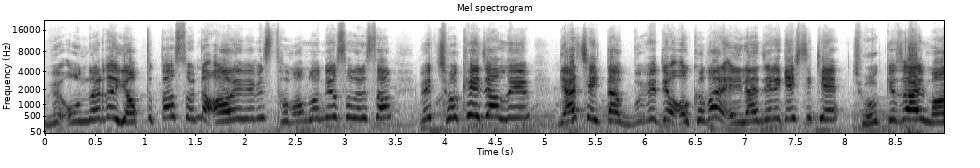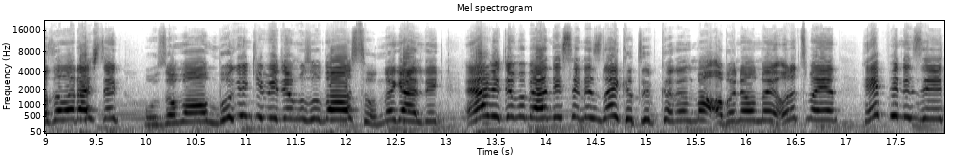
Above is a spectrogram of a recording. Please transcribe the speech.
Ve onları da yaptıktan sonra AVM'miz tamamlanıyor sanırsam. Ve çok heyecanlıyım. Gerçekten bu video o kadar eğlenceli geçti ki. Çok güzel mağazalar açtık. O zaman bugünkü videomuzun da sonuna geldik. Eğer videomu beğendiyseniz like atıp kanalıma abone olmayı unutmayın. Hepinizi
